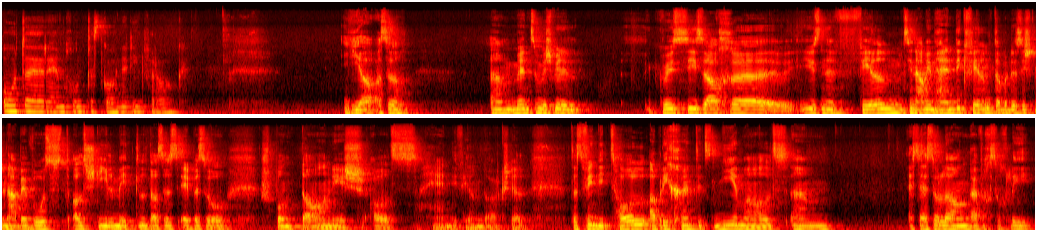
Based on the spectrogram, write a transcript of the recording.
Oder ähm, kommt das gar nicht in Frage? Ja, also ähm, wir haben zum Beispiel gewisse Sachen in unseren Filmen sind auch mit dem Handy gefilmt, aber das ist dann auch bewusst als Stilmittel, dass es eben so spontan ist als Handyfilm dargestellt. Das finde ich toll, aber ich könnte jetzt niemals ähm, eine Saison lang einfach so ein bisschen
